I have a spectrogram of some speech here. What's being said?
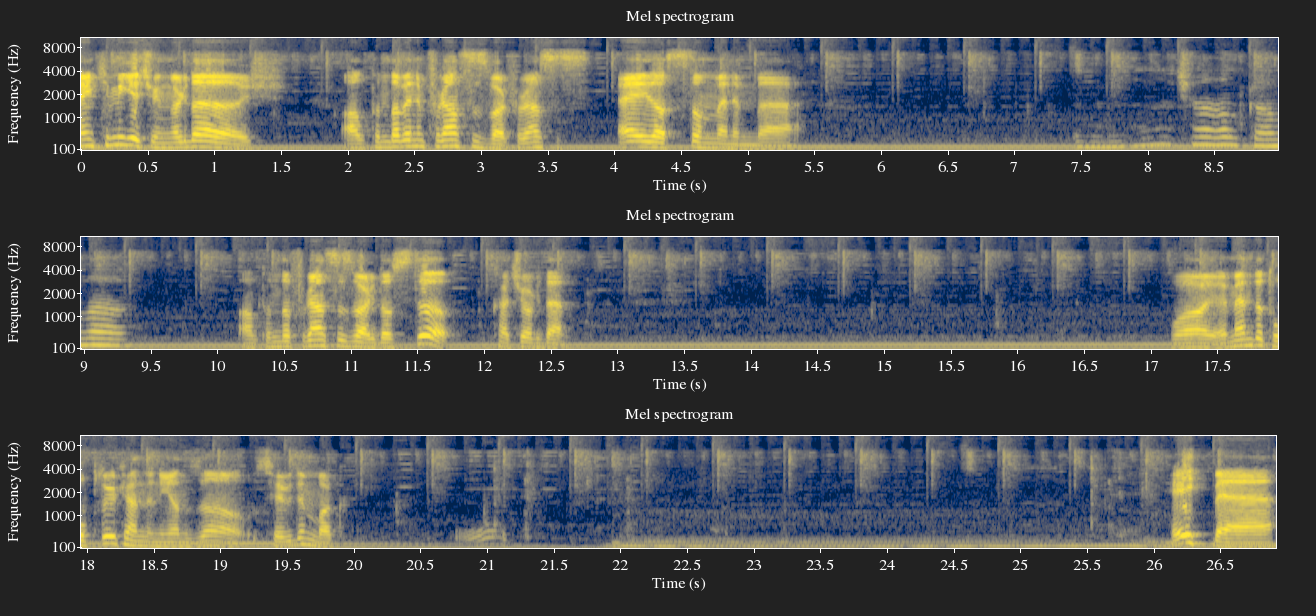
Sen kimi geçiyorsun kardeş? Altında benim Fransız var Fransız. Hey dostum benim be. Çalkala. Altında Fransız var dostum. Kaç oradan. Vay hemen de topluyor kendini yalnız. Sevdim bak. Heyt be.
